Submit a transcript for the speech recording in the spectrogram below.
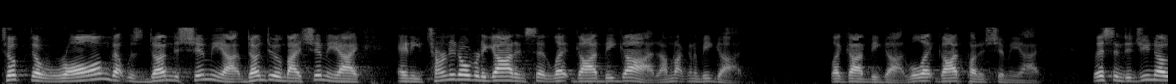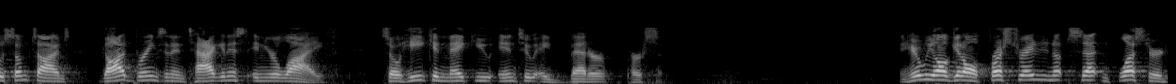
took the wrong that was done to Shimei, done to him by Shimei, and he turned it over to God and said, "Let God be God. I'm not going to be God. Let God be God. We'll let God punish Shimei." Listen, did you know sometimes God brings an antagonist in your life so he can make you into a better person. And here we all get all frustrated and upset and flustered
